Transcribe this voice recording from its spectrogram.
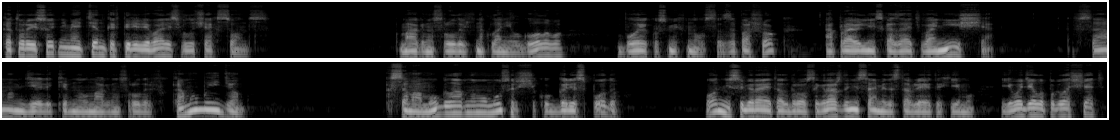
которые сотнями оттенков переливались в лучах солнца. Магнус Рудольф наклонил голову, Боек усмехнулся. «Запашок? А правильнее сказать, вонища!» «В самом деле», — кивнул Магнус Рудольф, — «к кому мы идем?» «К самому главному мусорщику, к Галисподу. Он не собирает отбросы, граждане сами доставляют их ему. Его дело поглощать».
